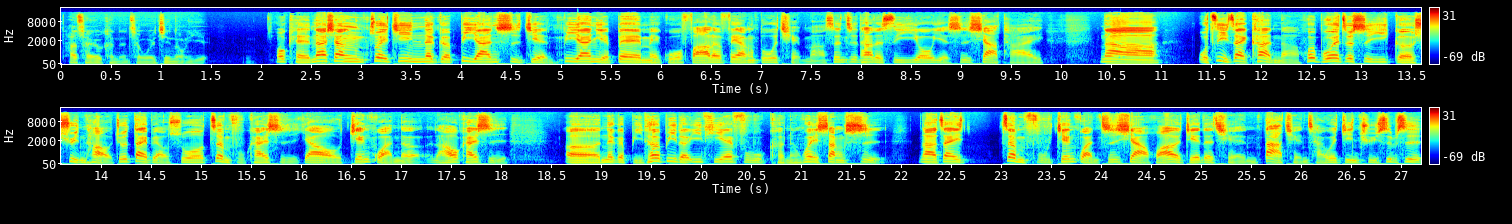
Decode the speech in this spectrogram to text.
它才有可能成为金融业。OK，那像最近那个币安事件，币安也被美国罚了非常多钱嘛，甚至他的 CEO 也是下台。那我自己在看呢、会不会这是一个讯号，就代表说政府开始要监管了，然后开始呃那个比特币的 ETF 可能会上市。那在政府监管之下，华尔街的钱大钱才会进去，是不是？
